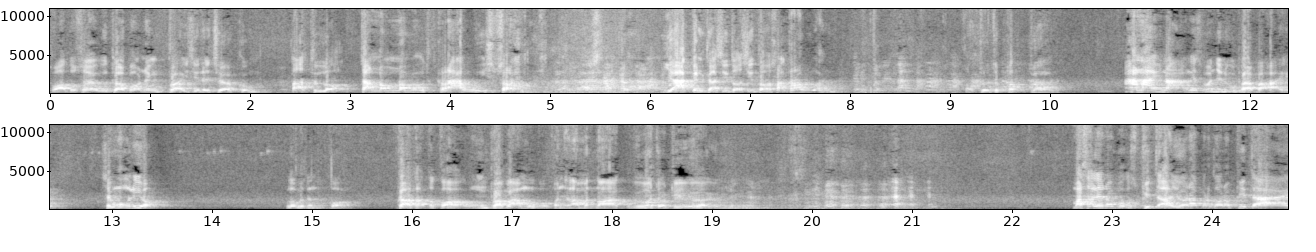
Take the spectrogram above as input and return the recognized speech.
Suatu saya udah kok neng bak isine jagung. Tak delok can nom nom kerawu isra. Yakin gak sitok-sitok sak kerawuan. Udah cepet banget. Anaknya nangis banyak nih bapake. Sing wong liya. Lo boten teko. Gak gak teko, wong bapakmu kok penyelamat aku. Ya waca dhewe Masalahnya apa? Bid'ah ya ora perkara bid'ah.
